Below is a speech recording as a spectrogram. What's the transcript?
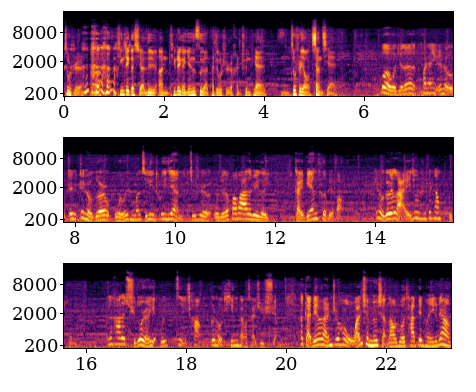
就是、嗯、你听这个旋律啊，你听这个音色，它就是很春天，嗯，就是要向前。不，我觉得华晨宇这首这这首歌，我为什么极力推荐呢？就是我觉得花花的这个。改编特别棒，这首歌原来就是非常普通，因为他的许多人也会自己唱，歌手听然后才去选。他改编完之后，我完全没有想到说他变成一个这样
